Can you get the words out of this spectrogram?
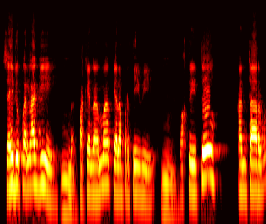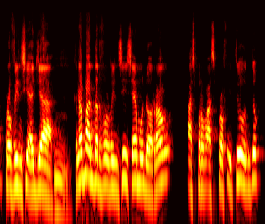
saya hidupkan lagi Hmm. pakai nama Piala Pertiwi. Hmm. Waktu itu antar provinsi aja. Hmm. Kenapa antar provinsi? Saya mau dorong asprof-asprof itu untuk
